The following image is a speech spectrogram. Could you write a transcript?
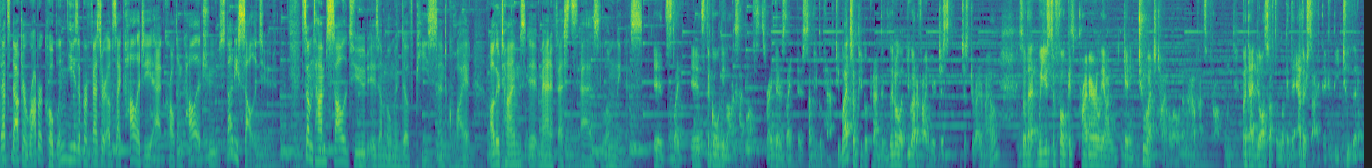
That's Dr. Robert Coplan. He's a professor of psychology at Carleton College who studies solitude. Sometimes solitude is a moment of peace and quiet, other times it manifests as loneliness it's like it's the Goldilocks hypothesis, right? There's like there's some people can have too much, some people can have too little, and you got to find your just just the right amount. So that we used to focus primarily on getting too much time alone and how that's a problem, but that you also have to look at the other side. There could be too little.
